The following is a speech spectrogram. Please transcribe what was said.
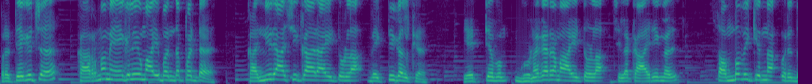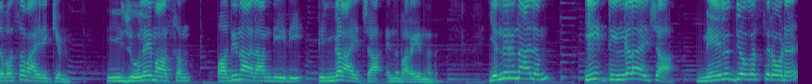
പ്രത്യേകിച്ച് കർമ്മമേഖലയുമായി ബന്ധപ്പെട്ട് കന്നിരാശിക്കാരായിട്ടുള്ള വ്യക്തികൾക്ക് ഏറ്റവും ഗുണകരമായിട്ടുള്ള ചില കാര്യങ്ങൾ സംഭവിക്കുന്ന ഒരു ദിവസമായിരിക്കും ഈ ജൂലൈ മാസം പതിനാലാം തീയതി തിങ്കളാഴ്ച എന്ന് പറയുന്നത്. എന്നിരുന്നാലും ഈ തിങ്കളാഴ്ച മേലുദ്യോഗസ്ഥരോട്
